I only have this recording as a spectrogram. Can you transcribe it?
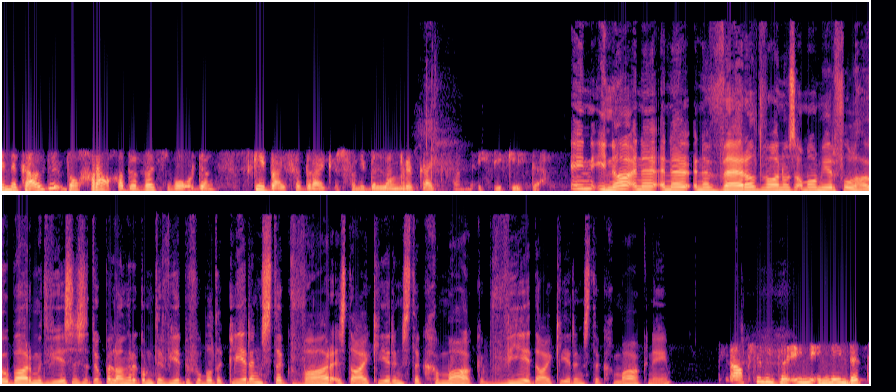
en ek hou wel graag 'n bewuswording skep by verbruikers van die belangrikheid van etikette. En Ina in 'n in 'n in 'n wêreld waarin ons almal meer volhoubaar moet wees, is dit ook belangrik om te weet byvoorbeeld 'n kledingstuk, waar is daai kledingstuk gemaak? Wie het daai kledingstuk gemaak, nê? Nee? Absoluut. En, en en dit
